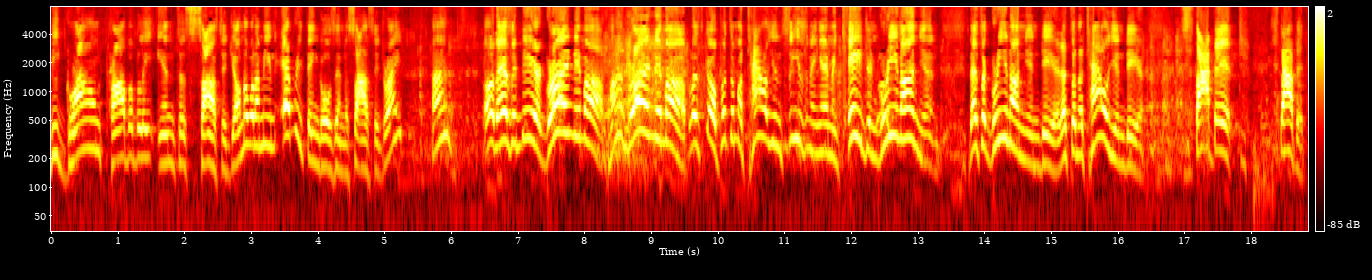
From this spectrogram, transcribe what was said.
be ground probably into sausage. Y'all know what I mean? Everything goes into sausage, right? Huh? Oh, there's a deer. Grind him up, huh? Grind him up. Let's go. Put some Italian seasoning in and Cajun green onion. That's a green onion deer. That's an Italian deer. Stop it. Stop it.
